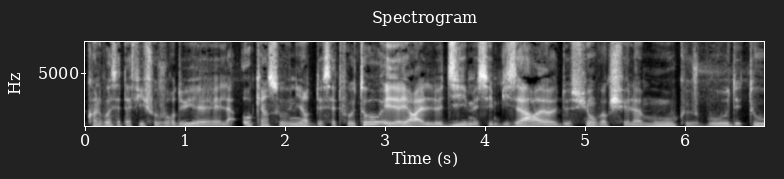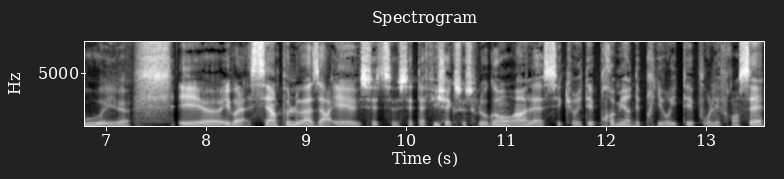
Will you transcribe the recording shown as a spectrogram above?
Quand elle voit cette affiche aujourd'hui, elle a aucun souvenir de cette photo et d'ailleurs, elle le dit, mais c'est bizarre. Euh, dessus, on voit que je fais la moue, que je boude et tout. Et, Et voilà, c'est un peu le hasard. Et cette affiche avec ce slogan, hein, la sécurité première des priorités pour les Français,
